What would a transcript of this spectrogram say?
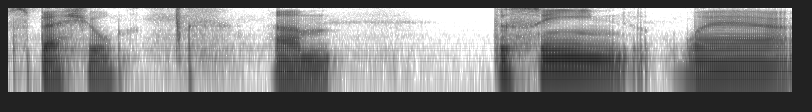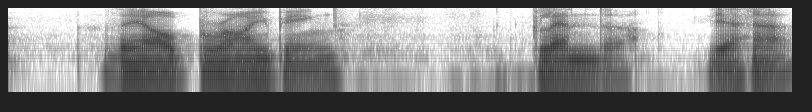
special. Um, the scene where they are bribing Glenda yes. at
